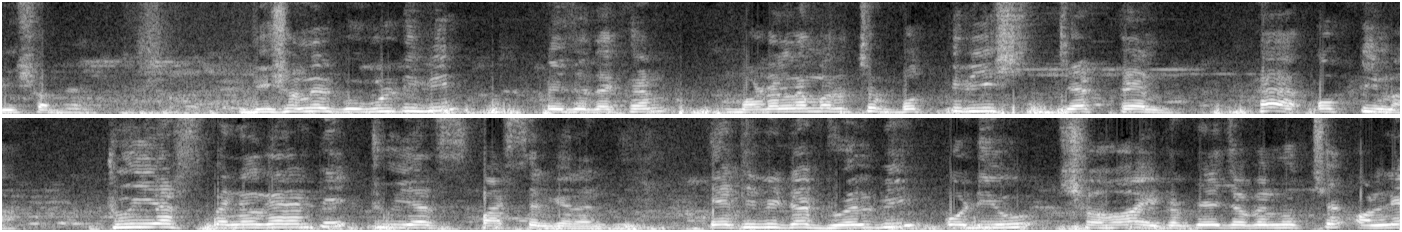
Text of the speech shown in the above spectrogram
ভিশনের ভিশনের গুগল টিভি এই যে দেখেন মডেল নাম্বার হচ্ছে বত্রিশ জেড টেন। হ্যাঁ Optima two years panel guarantee two years পার্সের গ্যারান্টি এই টিভিটা ডুয়েল বি অডিও সহ এটা পেয়ে যাবেন হচ্ছে অনলি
